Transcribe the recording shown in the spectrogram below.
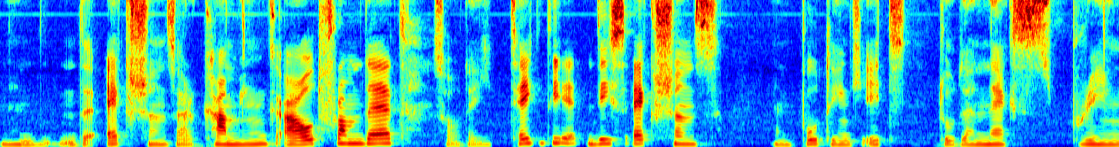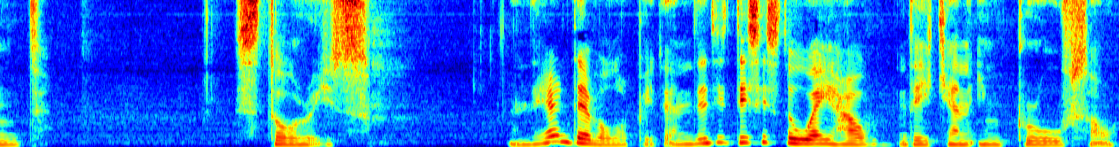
and the actions are coming out from that. So they take the, these actions and putting it to the next sprint stories. And they develop it, and this is the way how they can improve. So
